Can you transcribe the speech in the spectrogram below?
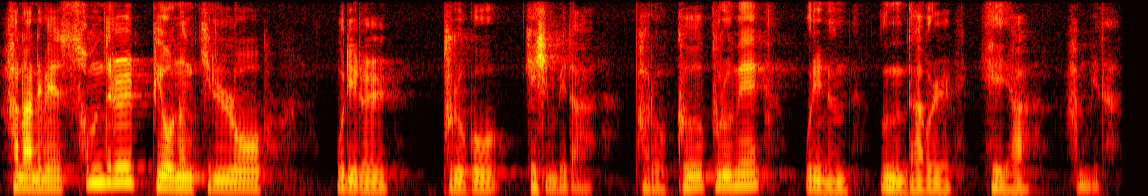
하나님의 섭리를 배우는 길로 우리를 부르고 계십니다. 바로 그 부름에 우리는 응답을 해야 합니다.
